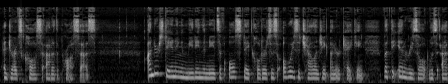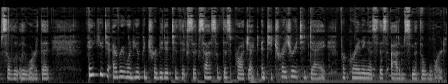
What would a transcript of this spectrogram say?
and drives costs out of the process. Understanding and meeting the needs of all stakeholders is always a challenging undertaking, but the end result was absolutely worth it. Thank you to everyone who contributed to the success of this project and to Treasury Today for granting us this Adam Smith Award.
